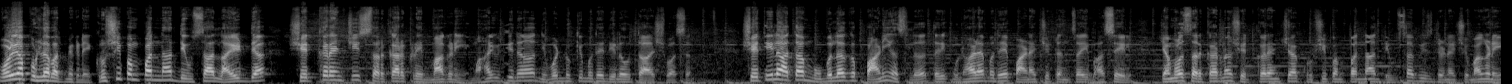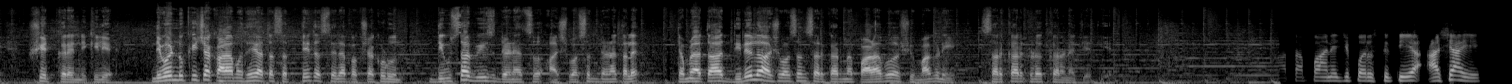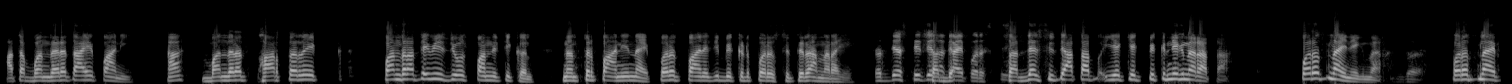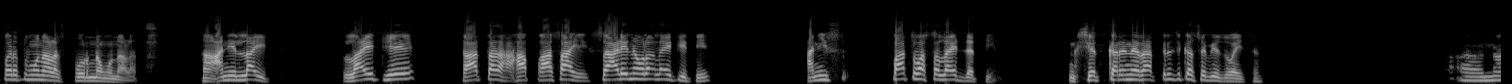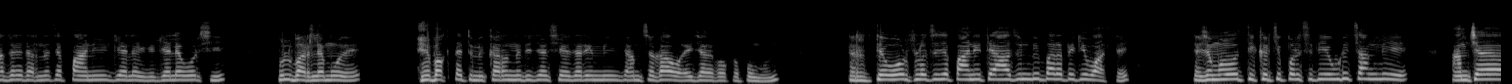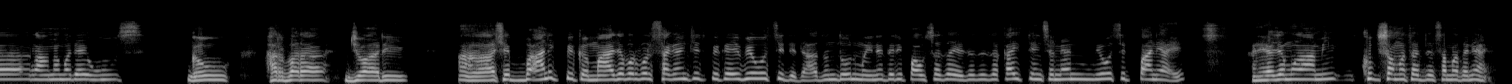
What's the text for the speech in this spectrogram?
वळूया पुढल्या बातमीकडे. कृषी पंपांना दिवसा लाइट द्या. शेतकऱ्यांची सरकारकडे मागणी. महायुतीनं निवडणुकीमध्ये दिलं होतं आश्वासन. शेतीला आता मुबलक पाणी असलं तरी उन्हाळ्यामध्ये पाण्याची टंचाई भासेल. यामुळे सरकारनं शेतकऱ्यांच्या कृषी पंपांना दिवसा वीज देण्याची मागणी शेतकऱ्यांनी केली आहे. निवडणुकीच्या काळामध्ये आता सत्तेत असलेल्या पक्षाकडून दिवसा वीज देण्याचं आश्वासन देण्यात आलंय. त्यामुळे आता दिलेलं आश्वासन सरकारनं पाळावं अशी मागणी सरकारकडे करण्यात येते आता पाण्याची परिस्थिती अशी आहे. आता बंधाऱ्यात आहे पाणी. हा? बंधाऱ्यात फार तर एक पंधरा ते वीस दिवस पाणी टिकल. नंतर पाणी नाही. परत पाण्याची बिकट परिस्थिती राहणार आहे. सध्या- काय परिस्थिती? सध्या स्थिती आता एक एक पीक निघणार आता. परत नाही निघणार. परत नाही. परत उन्हाळाच पूर्ण उन्हाळाच. हा आणि लाइट. लाइट हे आता हा पास आहे. साडे ला लाइट येते. आणि पाच वाजता लाइट जाते. शेतकऱ्याने रात्रीच कसं भिजवायचं? नाजरे धरणाचे पाणी गेल्या गेल्या वर्षी फुल भरल्यामुळे हे बघताय तुम्ही. कारण नदीच्या शेजारी मी आमचं गाव आहे जळगाव कप म्हणून. तर ते ओव्हरफ्लोचं जे पाणी ते अजून बी बऱ्यापैकी वाहतंय. त्याच्यामुळं तिकडची परिस्थिती एवढी चांगली आहे. आमच्या रानामध्ये ऊस गहू हरभरा ज्वारी असे अनेक पिकं माझ्याबरोबर सगळ्यांचीच पिकं हे व्यवस्थित येतात अजून दोन महिने तरी पावसाचं याचं त्याचं काहीच टेन्शन नाही आणि व्यवस्थित पाणी आहे. आणि याच्यामुळं आम्ही खूप समाधान समाधानी आहे.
